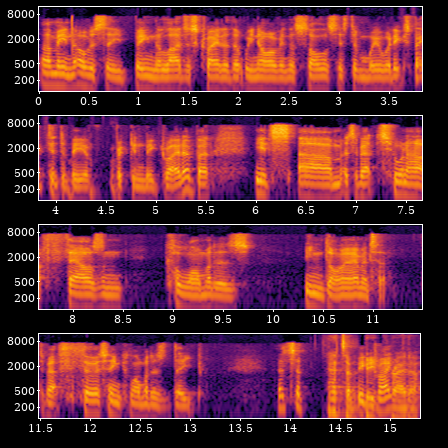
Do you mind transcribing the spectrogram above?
I mean, obviously, being the largest crater that we know of in the solar system, we would expect it to be a freaking big crater. But it's um, it's about two and a half thousand kilometers in diameter. It's about thirteen kilometers deep. That's a That's a Big big, crater. crater.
